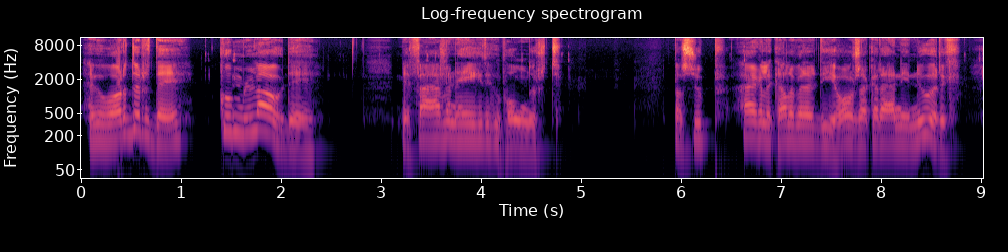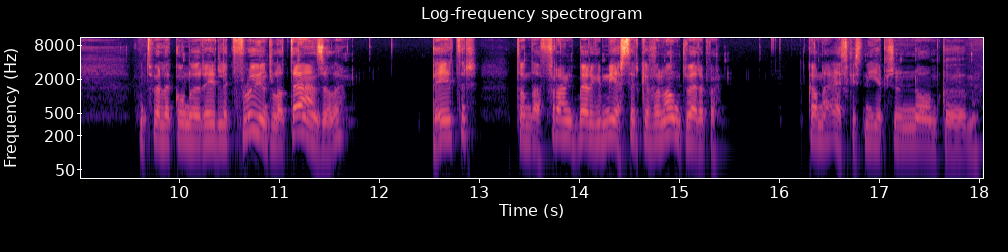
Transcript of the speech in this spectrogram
En we worden er de cum laude, met 95 op 100. Pas op, eigenlijk hadden we die hoorzakkerij niet nodig, want we konden redelijk vloeiend Latijn zullen. Beter dan dat Frank Bergemeesterke van Antwerpen. Kan er even niet op zijn naam komen.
